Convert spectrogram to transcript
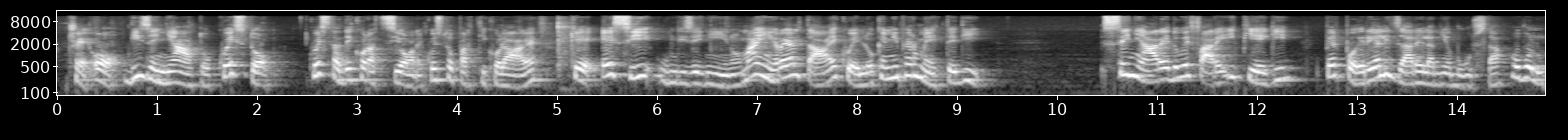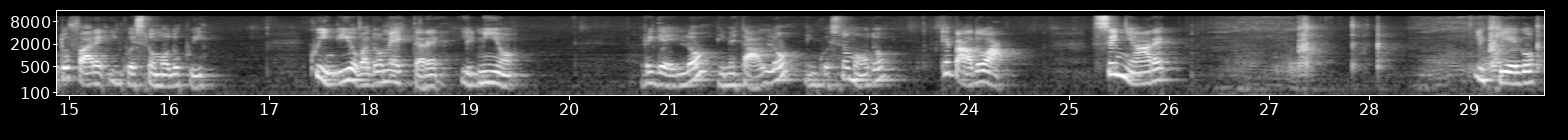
cioè ho disegnato questo questa decorazione questo particolare che è sì un disegnino ma in realtà è quello che mi permette di segnare dove fare i pieghi per poi realizzare la mia busta. Ho voluto fare in questo modo qui. Quindi io vado a mettere il mio righello di metallo in questo modo e vado a segnare il piego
